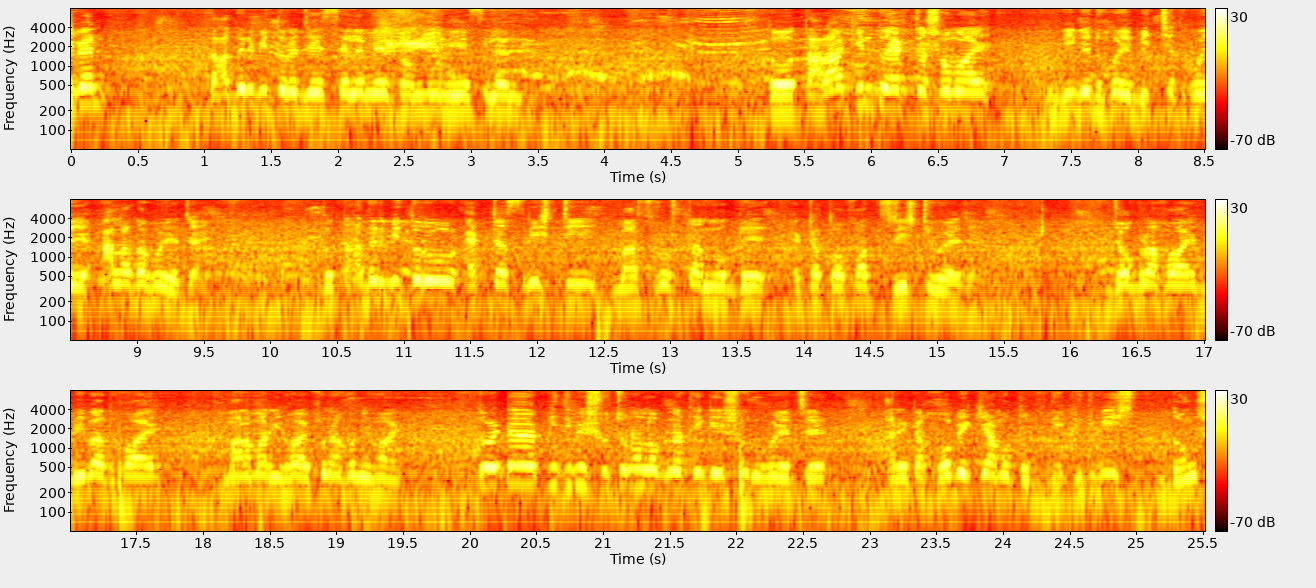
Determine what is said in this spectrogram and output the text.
ইভেন তাদের ভিতরে যে ছেলে মেয়ে জন্ম নিয়েছিলেন, তো তারা কিন্তু একটা সময় বিভেদ হয়ে, বিচ্ছেদ হয়ে, আলাদা হয়ে যায়। তো তাদের ভিতরেও একটা সৃষ্টি বা স্রষ্টার মধ্যে একটা তফাৎ সৃষ্টি হয়ে যায়। ঝগড়া হয়, বিবাদ হয়, মারামারি হয়, খুনাখুনি হয়। তো এটা পৃথিবীর সূচনা লগ্ন থেকেই শুরু হয়েছে, আর এটা হবে কেমত অবধি। পৃথিবী ধ্বংস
